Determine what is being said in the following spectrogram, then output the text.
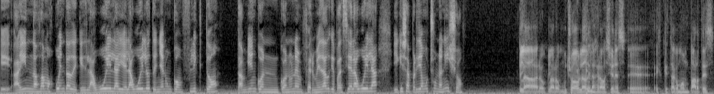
eh, ahí nos damos cuenta de que la abuela y el abuelo tenían un conflicto también con, con una enfermedad que padecía la abuela y que ella perdía mucho un anillo. Claro, claro. Mucho habla de las grabaciones, eh, es que está como en partes,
